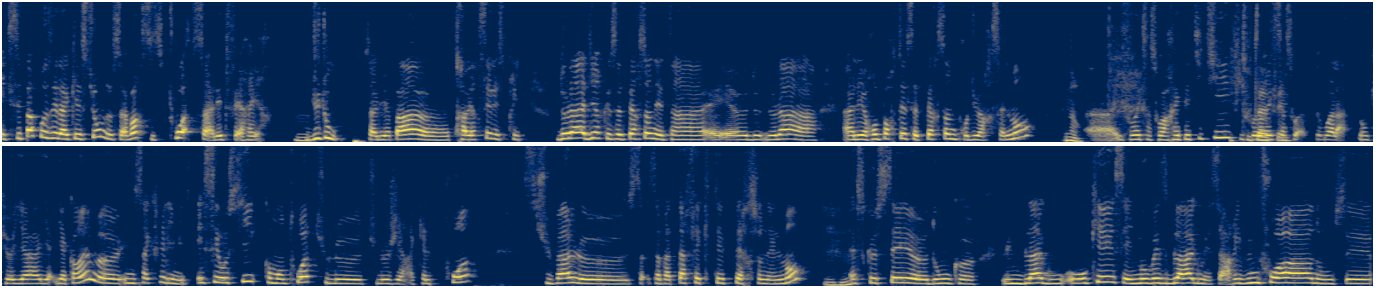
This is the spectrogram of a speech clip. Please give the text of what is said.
et que c'est pas posé la question de savoir si toi, ça allait te faire rire. Mm. Du tout. Ça lui a pas euh, traversé l'esprit. De là à dire que cette personne est un. Euh, de, là à, aller reporter cette personne pour du harcèlement, non. Euh, il faudrait que ça soit répétitif. Il faudrait que ça soit. Voilà. Donc il y, a, y, a, quand même une sacrée limite. Et c'est aussi comment toi tu le, tu le gères. À quel point tu vas le, ça, va t'affecter personnellement. Mm-hmm. Est-ce que c'est donc une blague ou ok, c'est une mauvaise blague, mais ça arrive une fois, donc c'est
